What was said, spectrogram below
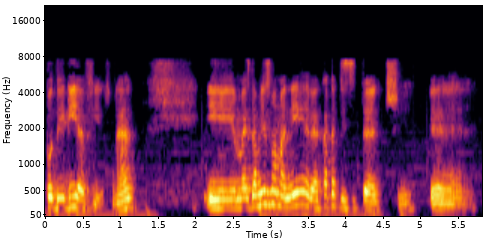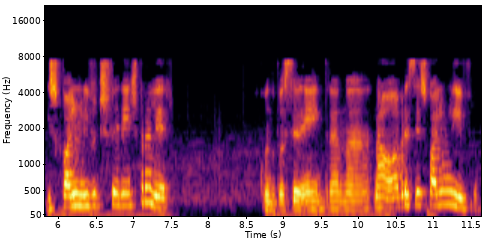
poderia vir, né? E, mas, da mesma maneira, cada visitante é, escolhe um livro diferente para ler. Quando você entra na, na obra, você escolhe um livro,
